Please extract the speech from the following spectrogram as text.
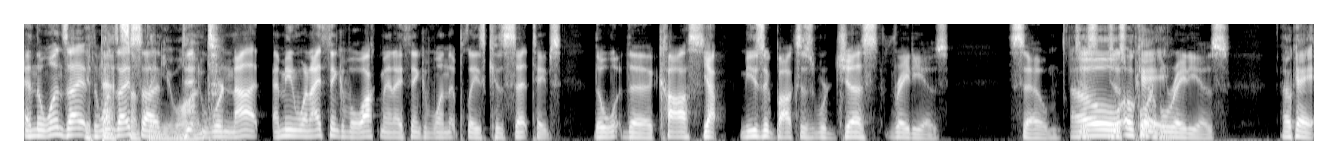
and the ones I the ones I saw did- were not. I mean, when I think of a Walkman, I think of one that plays cassette tapes. The the Koss Yep. music boxes were just radios. So just, Oh, just okay. portable radios. Okay.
